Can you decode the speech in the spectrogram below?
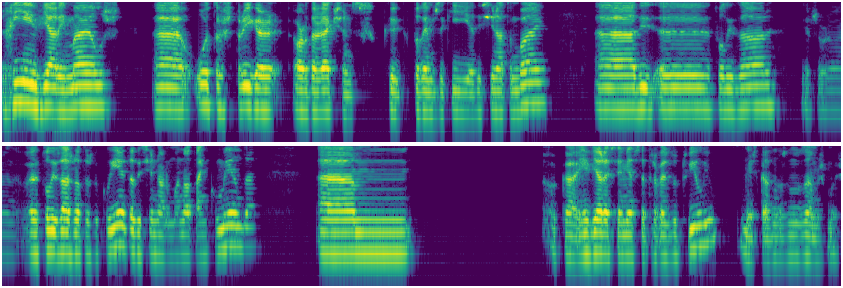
reenviar e-mails, uh, outros trigger or directions que, que, podemos aqui adicionar também, uh, uh, atualizar, atualizar as notas do cliente, adicionar uma nota à encomenda, um, ok, enviar SMS através do Twilio, neste caso nós não usamos, mas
